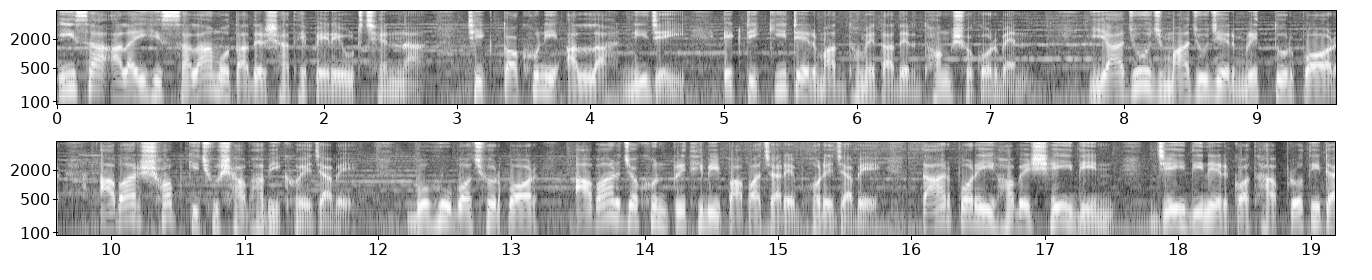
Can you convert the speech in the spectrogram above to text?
ঈসা আলাইহিস সালামও তাদের সাথে পেরে উঠছেন না। ঠিক তখনই আল্লাহ নিজেই একটি কীটের মাধ্যমে তাদের ধ্বংস করবেন। ইয়াজুজ মাজুজের মৃত্যুর পর আবার সব কিছু স্বাভাবিক হয়ে যাবে। বহু বছর পর আবার যখন পৃথিবী পাপাচারে ভরে যাবে, তারপরেই হবে সেই দিন, যেই দিনের কথা প্রতিটা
